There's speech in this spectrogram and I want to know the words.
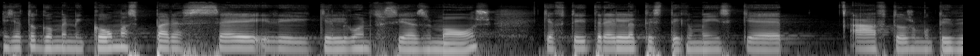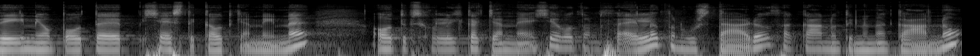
για τον κομμενικό μας παρασέρει και λίγο ενθουσιασμός και αυτή η τρέλα της στιγμής και αυτός μου τη δίνει, οπότε χέστηκα ό,τι κι αν είναι, ό,τι ψυχολογικά κι αν έχει, εγώ τον θέλω, τον γουστάρω, θα κάνω τι είναι να κάνω,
